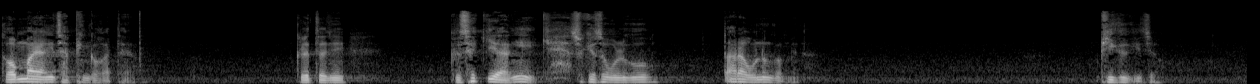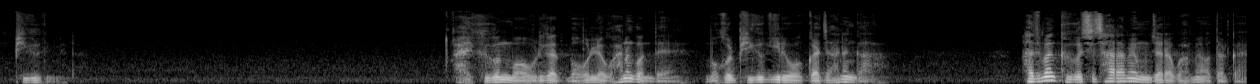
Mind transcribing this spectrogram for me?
그 엄마 양이 잡힌 것 같아요. 그랬더니 그 새끼 양이 계속해서 울고 따라오는 겁니다. 비극이죠. 비극입니다. 아이, 그건 뭐 우리가 먹으려고 하는 건데, 뭐 그걸 비극이라고까지 하는가. 하지만 그것이 사람의 문제라고 하면 어떨까요?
